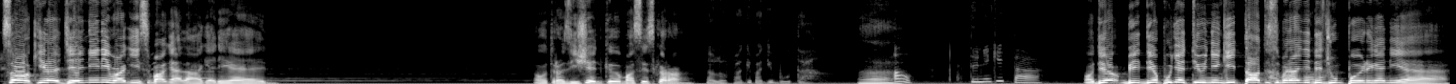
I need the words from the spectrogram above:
So kira Jenny ni bagi semangat lah kat dia kan Oh transition ke masa sekarang Lalu pagi-pagi buta. Ha. Oh, tuning kita. Oh dia dia punya tuning gitar tu Abang sebenarnya dia salah. jumpa dengan ni ah.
